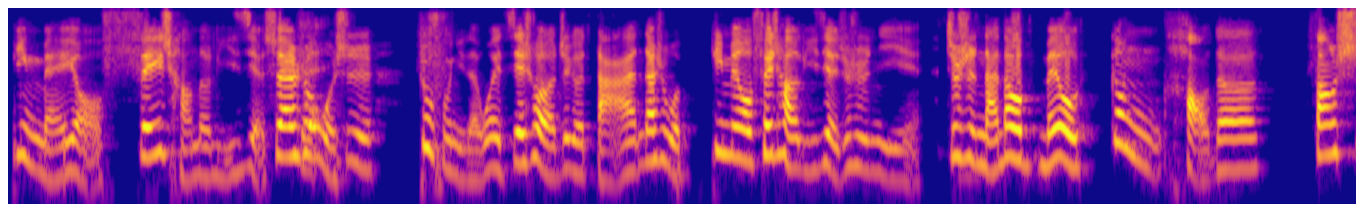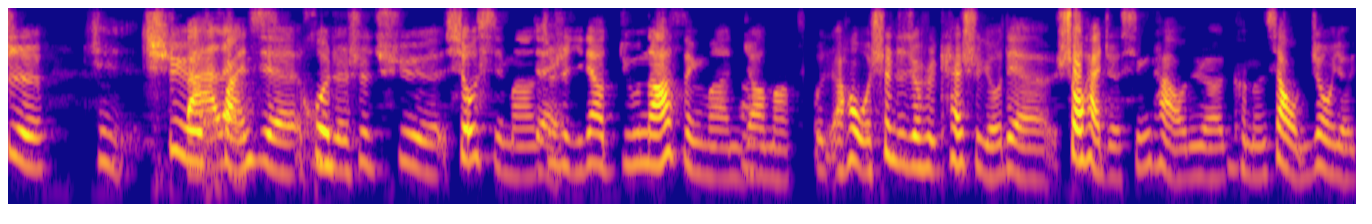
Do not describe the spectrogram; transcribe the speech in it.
并没有非常的理解。虽然说我是祝福你的，我也接受了这个答案，但是我并没有非常理解，就是你就是难道没有更好的方式去去缓解或嗯者是去休息吗？就是一定要 do nothing 吗？你知道嗯吗？我然后我甚至就是开始有点受害者心态，我就觉得可能像我们这种有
